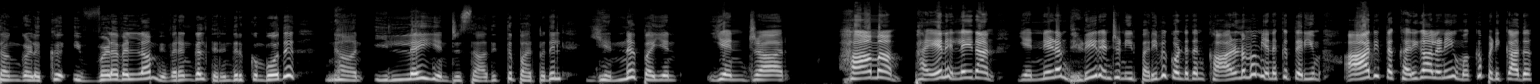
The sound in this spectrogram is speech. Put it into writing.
தங்களுக்கு இவ்வளவெல்லாம் விவரங்கள் தெரிந்திருக்கும் போது நான் இல்லை என்று சாதித்து பார்ப்பதில் என்ன பயன்? என்றார். ஆமாம் பயன் இல்லைதான். என்னிடம் திடீரென்று நீர் பறிவு கொண்டதன் காரணமும் எனக்கு தெரியும். ஆதித்த கரிகாலனை உமக்கு பிடிக்காது.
